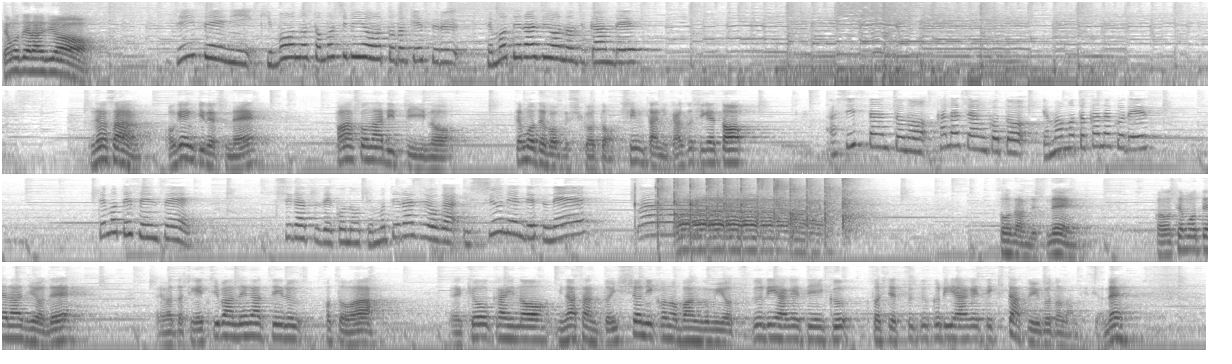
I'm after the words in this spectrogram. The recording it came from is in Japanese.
テモテラジオ。人生に希望の灯火をお届けするテモテラジオの時間です。皆さんお元気ですね。パーソナリティのテモテ牧師こと新谷和重と。アシスタントのかなちゃんこと山本かな子です。テモテ先生4月でこのテモテラジオが1周年ですね。わそうなんですね。このテモテラジオで私が一番願っていることはえ教会の皆さんと一緒にこの番組を作り上げていくそして作り上げてきたということなんですよね、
